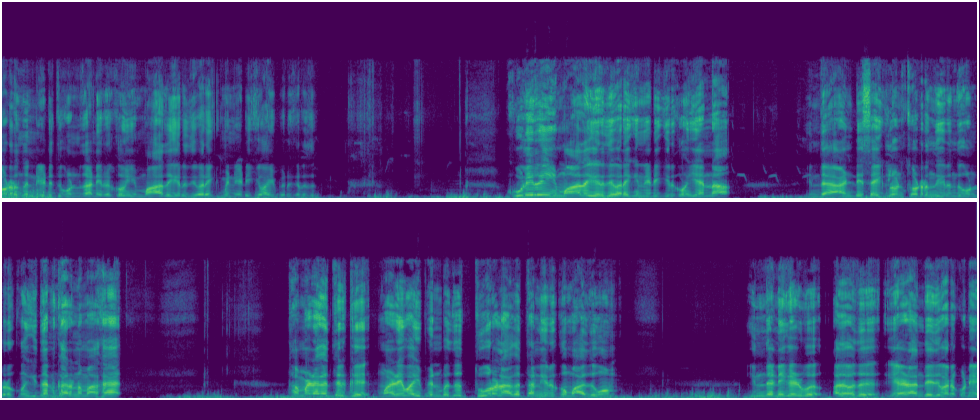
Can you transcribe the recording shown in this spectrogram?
தொடர்ந்து நீடித்து கொண்டு தான் இருக்கும் இம்மாத இறுதி வரைக்குமே நீடிக்க வாய்ப்பு இருக்கிறது. குளிரும் இம்மாத இறுதி வரைக்கும் நீடிக்கிருக்கும் ஏன்னா இந்த ஆன்டி சைக்ளோன் தொடர்ந்து இருந்து கொண்டிருக்கும். இதன் காரணமாக தமிழகத்திற்கு மழை வாய்ப்பு என்பது தூறலாகத்தான் இருக்கும். அதுவும் இந்த நிகழ்வு அதாவது ஏழாம் தேதி வரக்கூடிய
